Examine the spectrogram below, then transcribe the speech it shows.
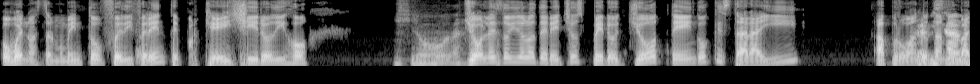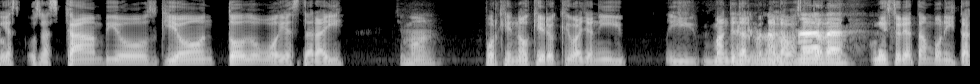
o bueno, hasta el momento fue diferente, porque Ichiro dijo, Ishiro Oda, yo les doy los derechos, pero yo tengo que estar ahí aprobando también varias cosas, cambios, guion, todo voy a estar ahí, Simón, porque no quiero que vayan y, y manden al- a la basura mamada. una historia tan bonita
